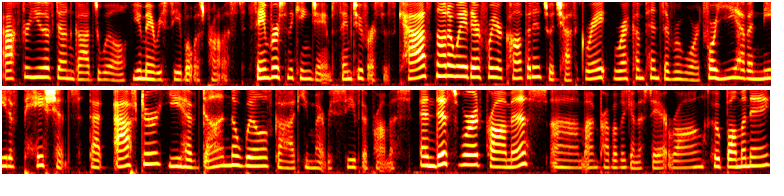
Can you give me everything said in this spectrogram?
after you have done God's will, you may receive what was promised. Same verse in the King James, same two verses. Cast not away therefore your confidence, which hath great recompense of reward, for ye have a need of patience, that after ye have done the will of God, ye might receive the promise. And this word promise, um, I'm probably going to say it wrong, hupomone,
